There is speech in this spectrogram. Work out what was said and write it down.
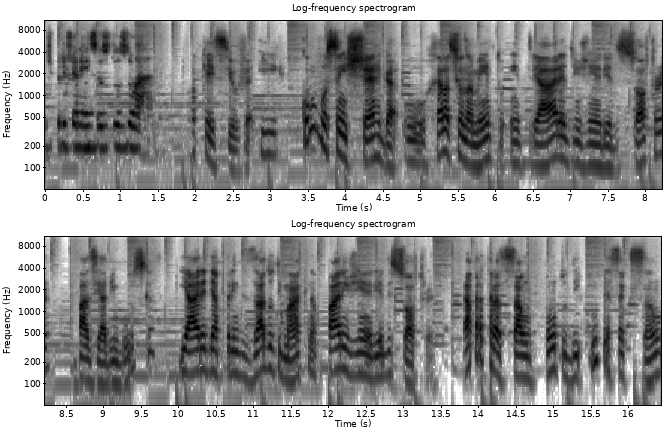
de preferências do usuário. Ok, Silvia. E como você enxerga o relacionamento entre a área de engenharia de software baseada em busca e a área de aprendizado de máquina para engenharia de software. Dá para traçar um ponto de intersecção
